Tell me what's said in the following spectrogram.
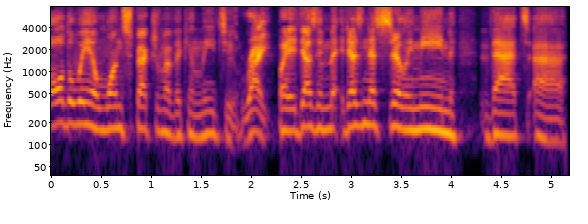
all the way on one spectrum of it can lead to. Right. But it doesn't it doesn't necessarily mean that uh,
